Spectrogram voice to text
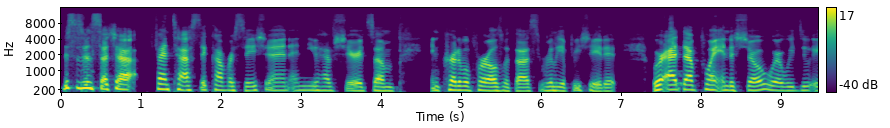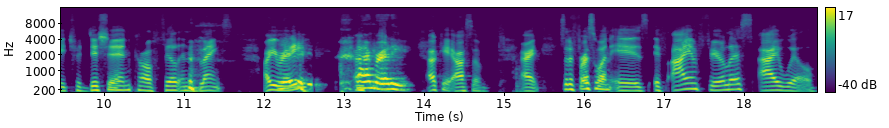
This has been such a fantastic conversation, and you have shared some incredible pearls with us. Really appreciate it. We're at that point in the show where we do a tradition called fill in the blanks. Are you ready? Okay. I'm ready. Okay, awesome. All right. So the first one is if I am fearless, I will.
